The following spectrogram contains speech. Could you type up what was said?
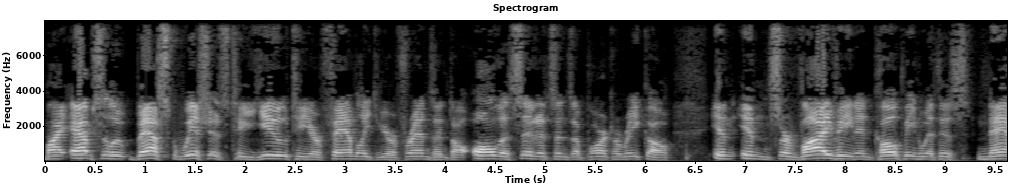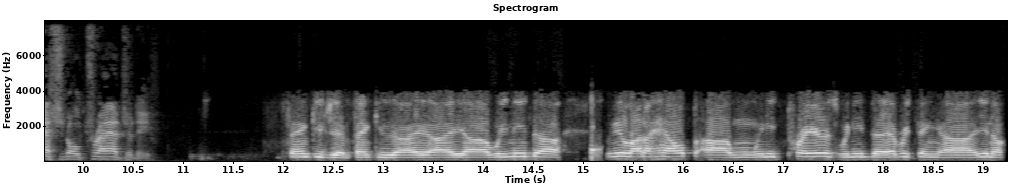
my absolute best wishes to you, to your family, to your friends, and to all the citizens of Puerto Rico in in surviving and coping with this national tragedy. Thank you, Jim. Thank you. I, I, uh, we need, uh, we need a lot of help. Uh, we need prayers. We need uh, everything. Uh, you know,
